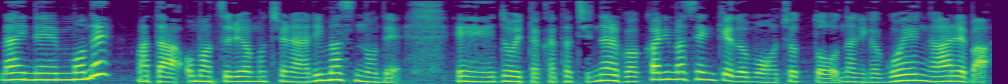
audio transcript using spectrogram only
来年もね、またお祭りはもちろんありますので、えー、どうういった形になるかわかりませんけども、ちょっと何かご縁があれば、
